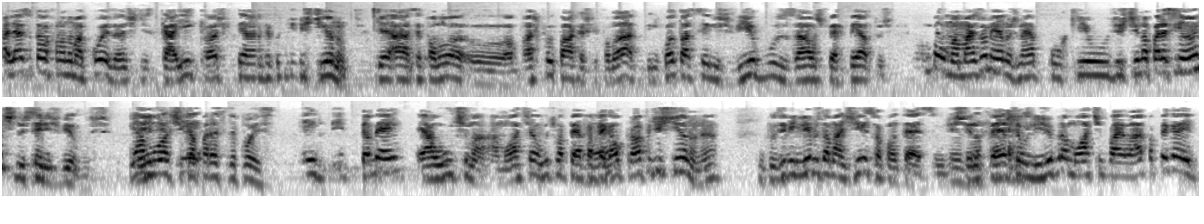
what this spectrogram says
Aliás, eu estava falando uma coisa antes de cair que eu acho que tem a ver com o destino. Que ah, você falou, uh, acho que foi o Pacas que falou, ah, enquanto há seres vivos, há os perpétuos. Bom, mas mais ou menos, né? Porque o destino aparece antes dos seres vivos. E a Ele morte é- que aparece depois? e, e também, é a última. A morte é a última para É. pegar o próprio destino, né? Inclusive em livros da magia isso acontece. O destino Exatamente. fecha o livro, a morte vai lá para pegar ele.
